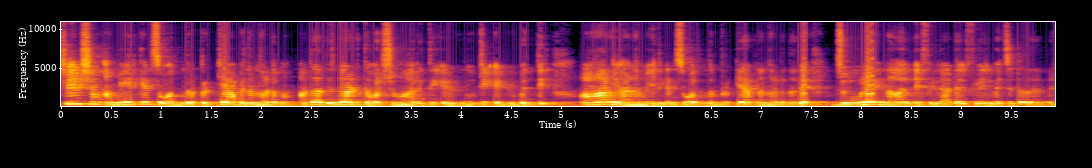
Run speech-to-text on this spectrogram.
ശേഷം അമേരിക്കൻ സ്വാതന്ത്ര്യ പ്രഖ്യാപനം നടന്നു. അത് അതിന്റെ അടുത്ത വർഷം ആയിരത്തി എഴുന്നൂറ്റി എഴുപത്തി ആറിലാണ് അമേരിക്കൻ സ്വാതന്ത്ര്യ പ്രഖ്യാപനം നടന്നത്. ജൂലൈ നാലിന് ഫിലാഡൽഫിയയിൽ വെച്ചിട്ട് തന്നെ.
